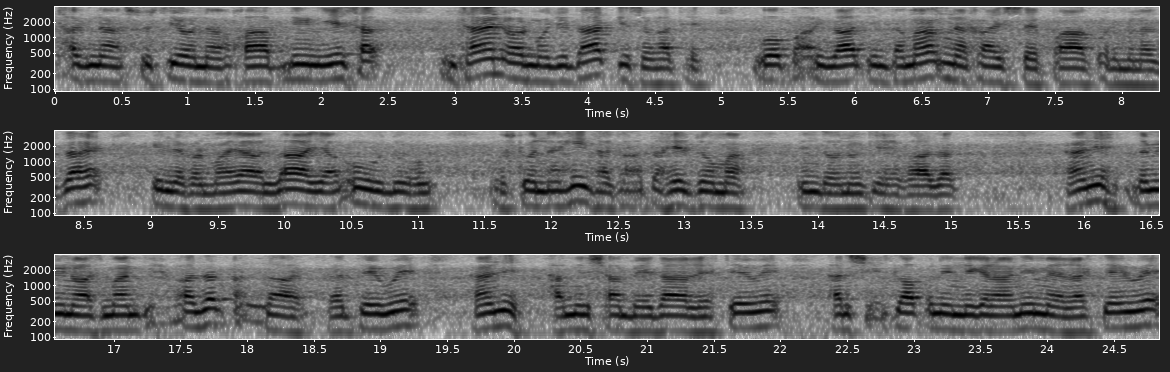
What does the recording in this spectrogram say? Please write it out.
تھکنا سستی ہونا خواب نیند یہ سب انسان اور موجودات کی صفت ہے۔ وہ کاغذات ان تمام نقائص سے پاک اور منزہ ہے۔ اللہ فرمایا اللہ یا اس کو نہیں تھکاتا ہے زما ان دونوں کی حفاظت۔ ہاں جی زمین و آسمان کی حفاظت اللہ کرتے ہوئے ہاں جی ہمیشہ بیدار رہتے ہوئے، ہر چیز کو اپنی نگرانی میں رکھتے ہوئے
